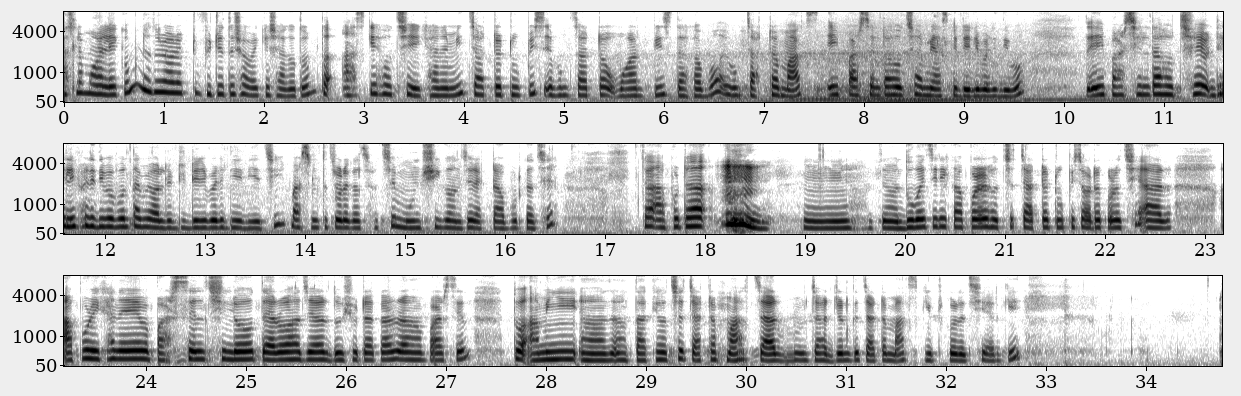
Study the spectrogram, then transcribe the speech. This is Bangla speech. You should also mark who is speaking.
Speaker 1: আসসালামু আলাইকুম। নতুন আর একটু ভিডিওতে সবাইকে স্বাগতম। তো আজকে হচ্ছে এখানে আমি চারটা টু পিস এবং চারটা ওয়ান পিস দেখাবো এবং চারটা মাস্ক এই পার্সেলটা হচ্ছে আমি আজকে ডেলিভারি দিব। তো এই পার্সেলটা হচ্ছে ডেলিভারি দিব বলতে আমি অলরেডি ডেলিভারি দিয়ে দিয়েছি। পার্সেলটা চলে গেছে হচ্ছে মুন্সীগঞ্জের একটা আপুর কাছে। তো আপুটা দুবাই চিরি কাপড়ের হচ্ছে চারটা টু পিস অর্ডার করেছে। আর আপুর এখানে পার্সেল ছিল তেরো হাজার দুশো টাকার পার্সেল তো আমি তাকে হচ্ছে চারটা মাস্ক চার, চারজনকে চারটা মাস্ক গিফট করেছি আর কি।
